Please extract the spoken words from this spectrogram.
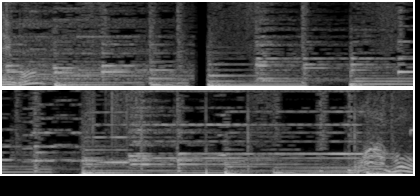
C'est bon. Bravo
